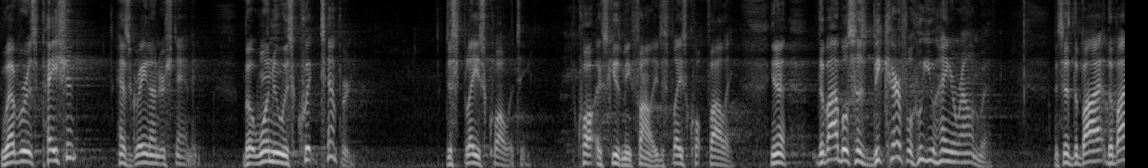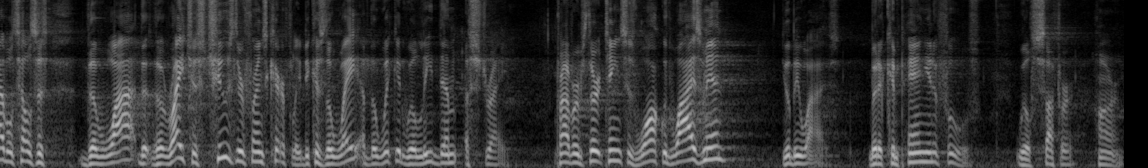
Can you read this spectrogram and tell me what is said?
whoever is patient has great understanding, but one who is quick tempered displays quality. Qual, excuse me, folly, displays folly. You know, the Bible says, be careful who you hang around with. It says the, Bi- the Bible tells us the, the, the righteous choose their friends carefully because the way of the wicked will lead them astray. Proverbs 13 says, Walk with wise men, you'll be wise, but a companion of fools will suffer harm.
